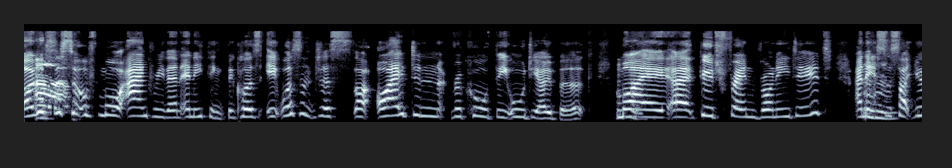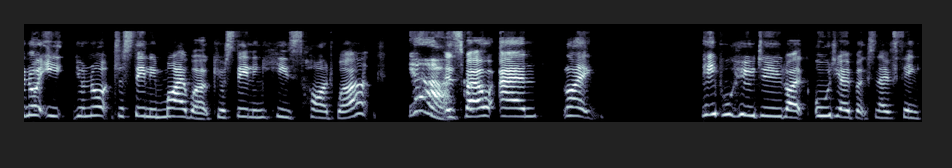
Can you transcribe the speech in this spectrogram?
I was just Um, sort of more angry than anything because it wasn't just like I didn't record the audiobook. Mhm. My uh, good friend Ronnie did, and it's Mhm. just like you're not you're not just stealing my work, you're stealing his hard work Yeah. as well. And like people who do like audiobooks and everything,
